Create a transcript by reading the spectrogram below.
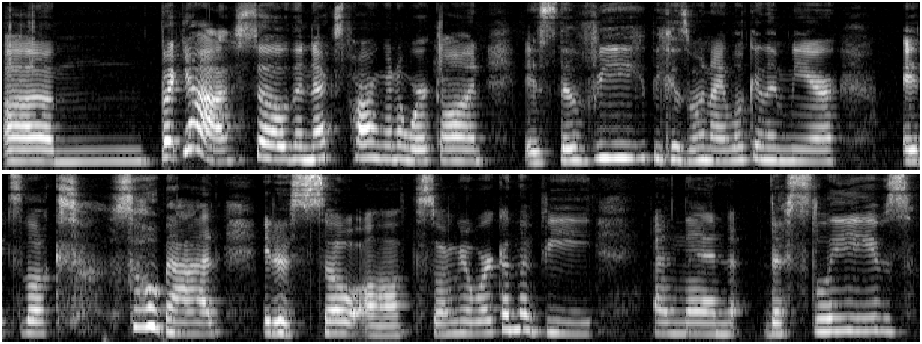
Um, but yeah, so the next part I'm going to work on is the V because when I look in the mirror, it looks so bad. It is so off. So I'm going to work on the V and then the sleeves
